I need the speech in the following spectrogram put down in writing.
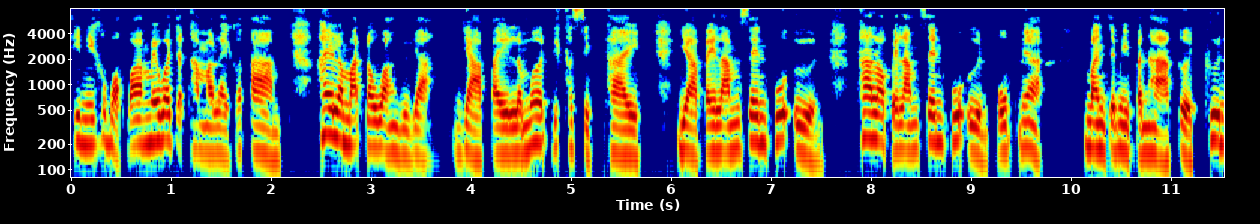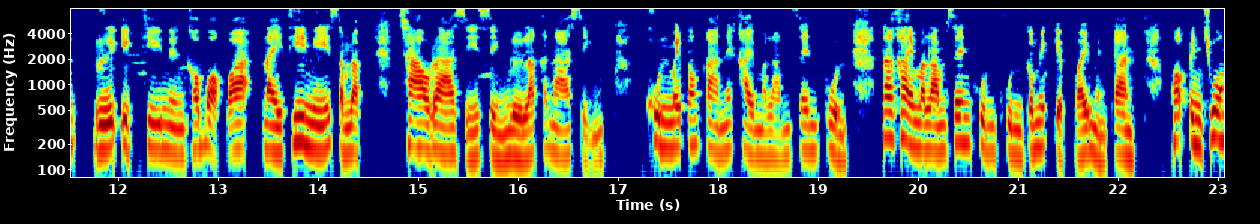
ที่นี้เขาบอกว่าไม่ว่าจะทำอะไรก็ตาม ให้ระมัดระวังอยู่อย่าง อย่าไปละเมิดลิขสิทธิ์ใคร อย่าไปล้ำเส้นผู้อื่น ถ้าเราไปล้ำเส้นผู้อื่นปุ๊บเนี่ย มันจะมีปัญหาเกิดขึ้น หรืออีกทีหนึ่งเขาบอกว่าในที่นี้สำหรับชาวราศีสิงห์หรือลัคนาสิงห์ คุณไม่ต้องการให้ใครมาล้ำเส้นคุณ ถ้าใครมาล้ำเส้นคุณคุณก็ไม่เก็บไว้เหมือนกัน เพราะเป็นช่วง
